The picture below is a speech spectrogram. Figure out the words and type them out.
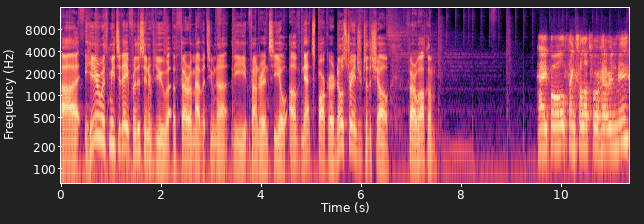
Uh, here with me today for this interview, Ferruh Mavituna, the founder and CEO of NetSparker, no stranger to the show. Ferruh, welcome. Hey, Paul. Thanks a lot for having me.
